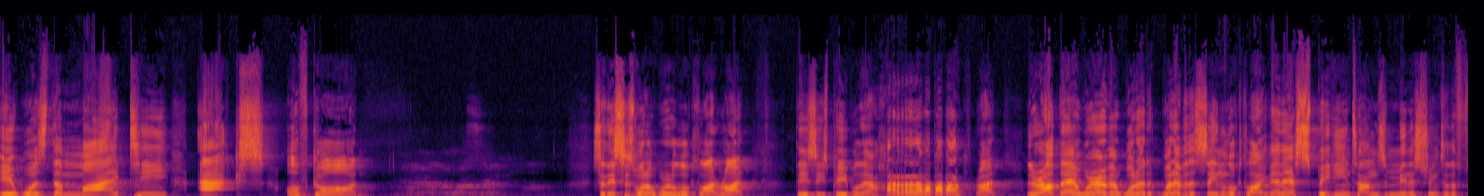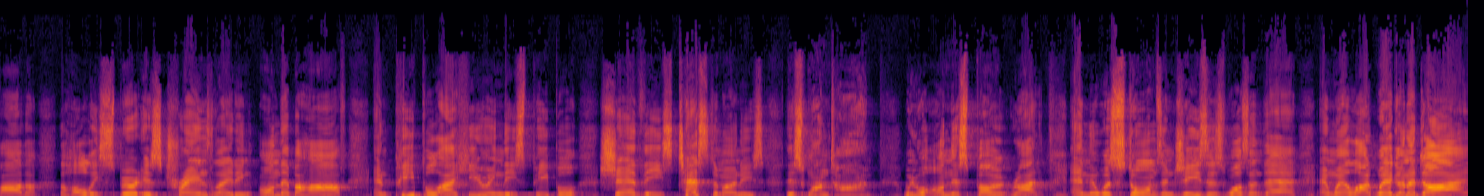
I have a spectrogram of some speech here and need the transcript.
it was the mighty acts of God. So, this is what it would have looked like, right? There's these people that, right? They're out there, wherever, whatever the scene looked like, they're there speaking in tongues, ministering to the Father. The Holy Spirit is translating on their behalf, and people are hearing these people share these testimonies. This one time, we were on this boat, right? And there was storms and Jesus wasn't there. And we're like, we're going to die.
